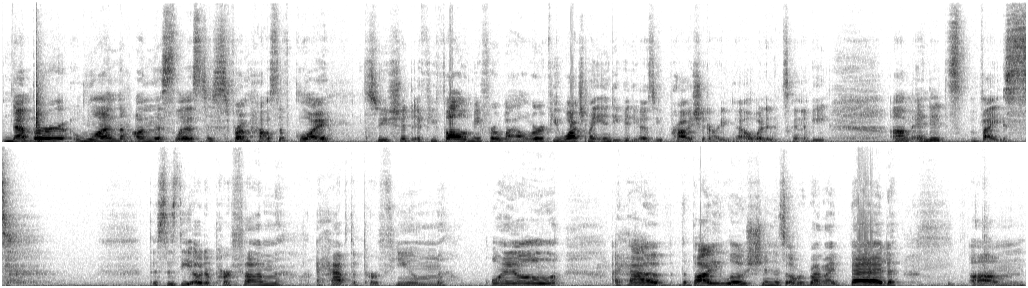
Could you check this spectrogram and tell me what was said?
Number one on this list is from Haus of Gloi. So you should, if you followed me for a while, or if you watch my indie videos, you probably should already know what it's going to be. Um, and it's Vice. This is the Eau de Parfum. I have the perfume oil. I have the body lotion is over by my bed. Um,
